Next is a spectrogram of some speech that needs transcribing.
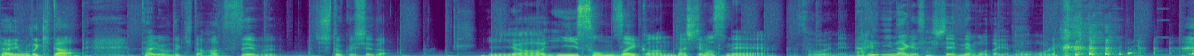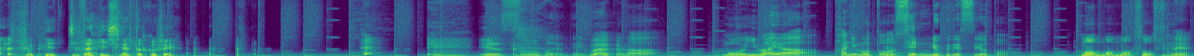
谷本来た。谷本来た初セーブ取得してた。いやー、いい存在感出してますね。そうやね。誰に投げさせてんねん思ったけど、俺。めっちゃ大事なところや。いや、そうだよね。まあやから、もう今や谷本は戦力ですよと。まあまあまあ、そうですね。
